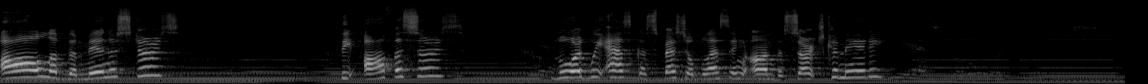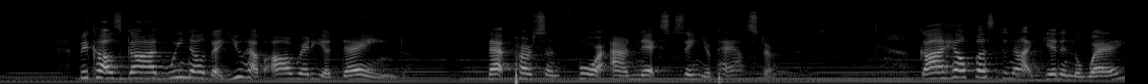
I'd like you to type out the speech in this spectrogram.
all of the ministers, the officers. Lord, we ask a special blessing on the search committee. Because, God, we know that you have already ordained that person for our next senior pastor. God, help us to not get in the way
